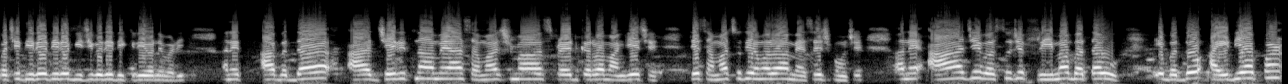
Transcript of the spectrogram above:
પછી ધીરે ધીરે બીજી બધી દીકરીઓને મળી. અને આ બધા, આ જે રીતના અમે આ સમાજમાં સ્પ્રેડ કરવા માંગીએ છીએ, તે સમાજ સુધી અમારો આ મેસેજ પહોંચે. અને આ જે વસ્તુ જે ફ્રીમાં બતાવવું એ બધો આઈડિયા પણ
